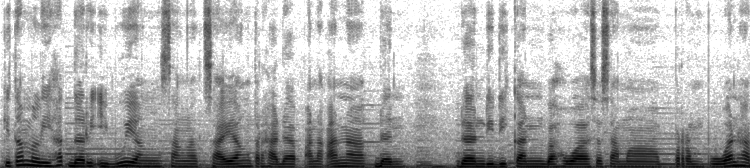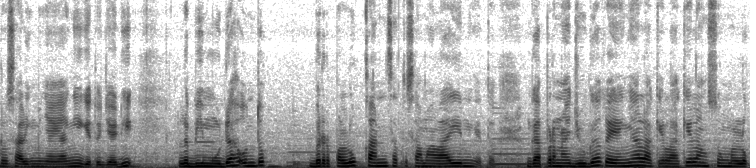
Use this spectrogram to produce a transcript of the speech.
kita melihat dari ibu yang sangat sayang terhadap anak-anak dan dan didikan bahwa sesama perempuan harus saling menyayangi gitu. Jadi lebih mudah untuk berpelukan satu sama lain gitu. Nggak pernah juga kayaknya laki-laki langsung meluk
